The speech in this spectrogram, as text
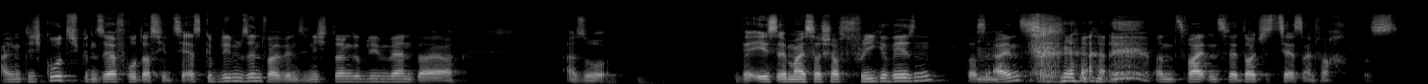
eigentlich gut. Ich bin sehr froh, dass sie in CS geblieben sind, weil wenn sie nicht dran geblieben wären, wäre also wäre ESL-Meisterschaft free gewesen. Das mhm. eins. und zweitens wäre deutsches CS einfach, das,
